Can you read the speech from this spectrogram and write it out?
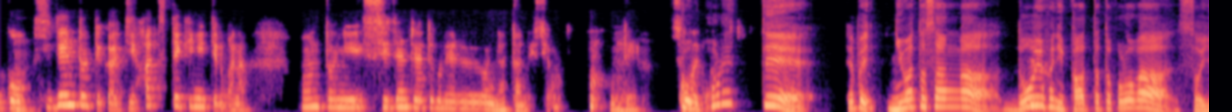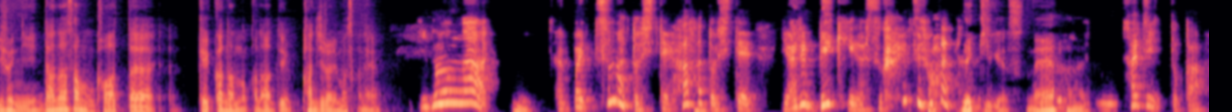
うんこう、自然とっていうか、自発的にっていうのかな。本当に自然とやってくれるようになったんですよ。で、すごい。ここれって、やっぱり庭田さんがどういうふうに変わったところが、そういうふうに旦那さんも変わった結果なのかなという感じられますかね？自分がうんやっぱり妻として、母として、やるべきがすごい強かった。べきですね。はい。家事とか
